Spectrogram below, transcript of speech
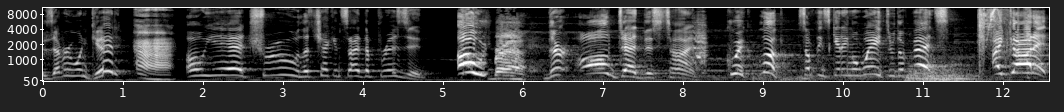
Is everyone good? Ah. Oh yeah, true. Let's check inside the prison. Oh, Bruh. they're all dead this time. Quick, look, something's getting away through the vents. I got it.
